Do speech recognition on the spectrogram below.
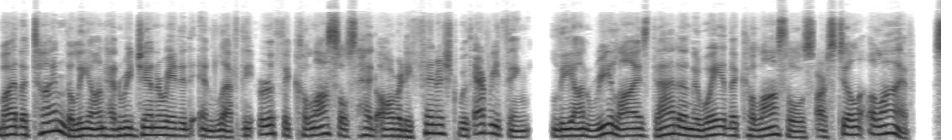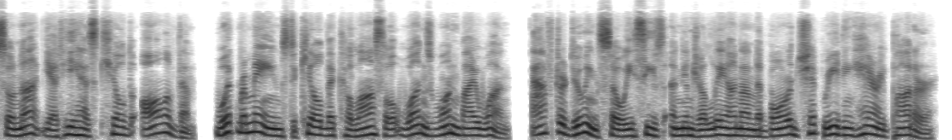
By the time the Leon had regenerated and left the earth the Colossals had already finished with everything, Leon realized that in a way the Colossals are still alive, so not yet he has killed all of them. What remains to kill the colossal ones one by one, after doing so he sees a Ninja Leon on the board ship reading Harry Potter.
